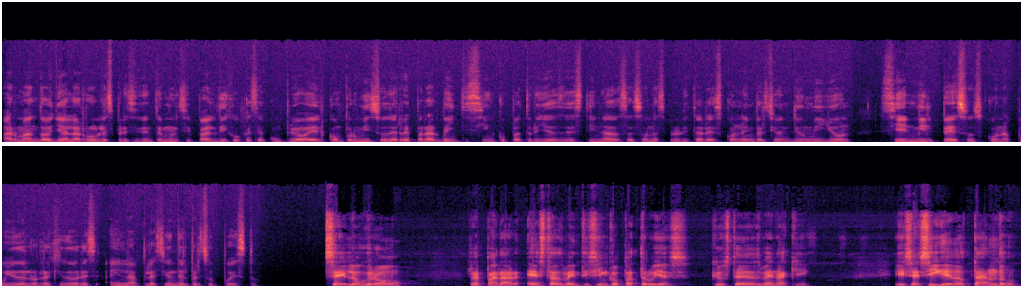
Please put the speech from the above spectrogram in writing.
Armando Ayala Robles, presidente municipal, dijo que se cumplió el compromiso de reparar 25 patrullas destinadas a zonas prioritarias con la inversión de un millón cien mil pesos con apoyo de los regidores en la ampliación del presupuesto. Se logró reparar estas 25 patrullas que ustedes ven aquí y se sigue dotando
